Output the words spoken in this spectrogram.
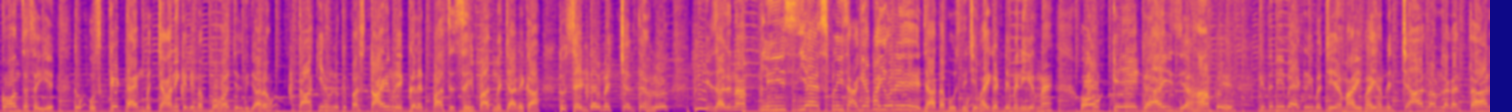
कौन सा सही है। तो उसके टाइम बचाने के लिए मैं बहुत जल्दी जा रहा हूँ। ताकि हम लोग के पास टाइम रहे, गलत पाथ से सही पाथ में जाने का। तो सेंटर में चलते हम लोग। प्लीज़ आ जाना प्लीज़ यस प्लीज़ आ गया भाई। और ज़्यादा बूझ नीचे भाई, गड्ढे में नहीं गिरना है। ओके गाइस यहाँ पे कितनी बैटरी बची है हमारी भाई? हमने चार राउंड लगातार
